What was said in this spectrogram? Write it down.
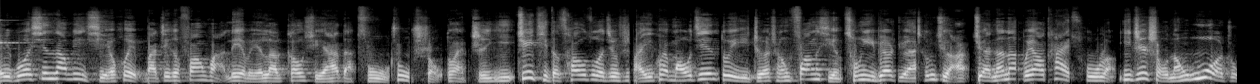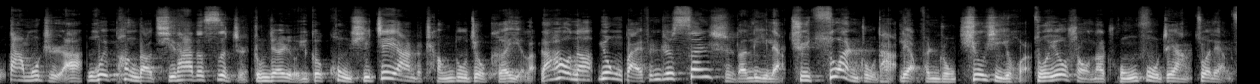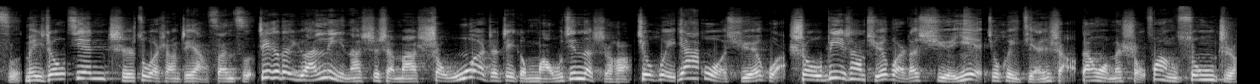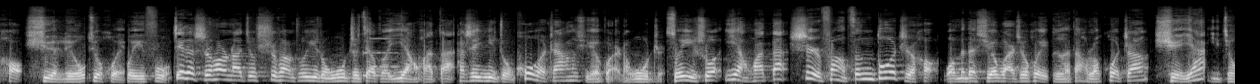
美国心脏病协会把这个方法列为了高血压的辅助手段之一。具体的操作就是把一块毛巾对折成方形，从一边卷成卷儿，卷的呢不要太粗了，一只手能握住大拇指啊，不会碰到其他的四指，中间有一个空隙，这样的程度就可以了。然后呢，用百分之三十的力量去。去攥住它两分钟，休息一会儿。左右手呢，重复这样做两次，每周坚持做上这样三次。这个的原理呢是什么？手握着这个毛巾的时候，就会压迫血管，手臂上血管的血液就会减少。当我们手放松之后，血流就会恢复。这个时候呢，就释放出一种物质，叫做一氧化氮，它是一种扩张血管的物质。所以说，一氧化氮释放增多之后，我们的血管就会得到了扩张，血压也就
